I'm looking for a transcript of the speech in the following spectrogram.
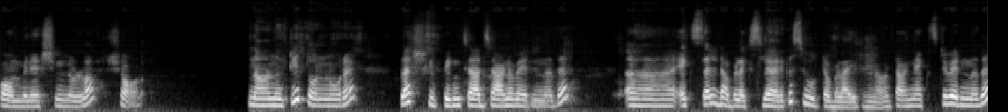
കോമ്പിനേഷനിലുള്ള ഷോൾ. നാനൂറ്റി തൊണ്ണൂറ് പ്ലസ് ഷിപ്പിംഗ് ചാർജ് ആണ് വരുന്നത്. എക്സ് എൽ ഡബിൾ എക്സ് ആയിരിക്കും സ്യൂട്ടബിൾ ആയിട്ടുണ്ടാവും കേട്ടോ. നെക്സ്റ്റ് വരുന്നത്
